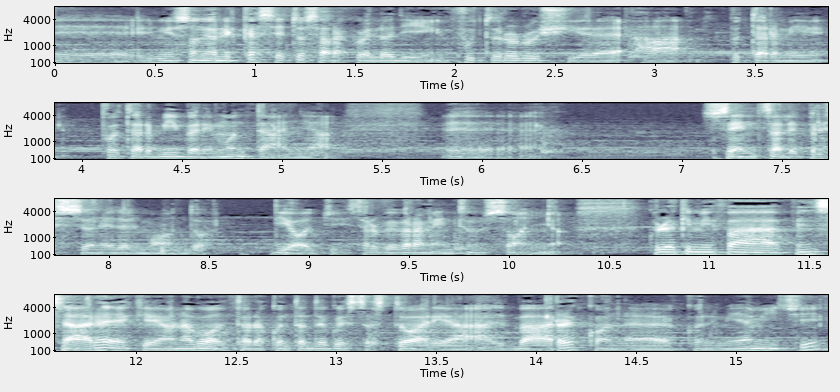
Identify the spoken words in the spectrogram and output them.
eh, il mio sogno del cassetto sarà quello di in futuro riuscire a potermi, poter vivere in montagna eh, senza le pressioni del mondo di oggi, sarebbe veramente un sogno. Quello che mi fa pensare è che una volta ho raccontato questa storia al bar con, con, i miei amici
